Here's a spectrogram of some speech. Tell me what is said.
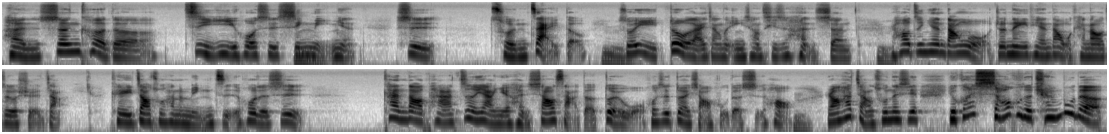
很深刻的记忆或是心里面是存在的，嗯、所以对我来讲的影响其实很深。嗯、然后今天当我就那一天，当我看到这个学长可以叫出他的名字，或者是看到他这样也很潇洒的对我，或是对小虎的时候，嗯、然后他讲出那些有关小虎的全部的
